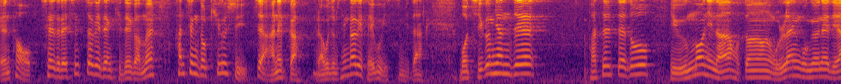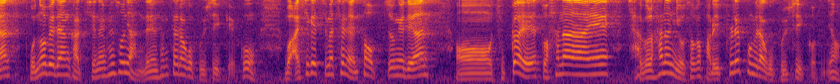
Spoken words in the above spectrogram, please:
엔터 업체들의 실적에 대한 기대감을 한층 더 키울 수 있지 않을까라고 좀 생각이 되고 있습니다. 뭐 지금 현재 봤을 때도 이 음원이나 어떤 온라인 공연에 대한 본업에 대한 가치는 훼손이 안 되는 상태라고 볼 수 있겠고 뭐 아시겠지만 최근 엔터 업종에 대한 어 주가에 또 하나의 작용을 하는 요소가 바로 이 플랫폼이라고 볼 수 있거든요.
